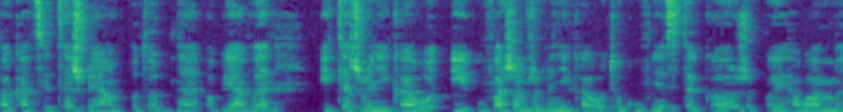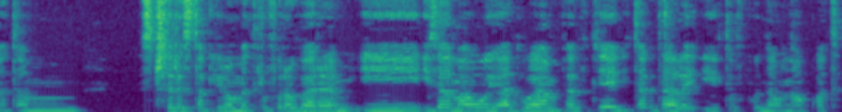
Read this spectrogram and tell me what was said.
wakacje też miałam podobne objawy i też wynikało, i uważam, że wynikało to głównie z tego, że pojechałam tam z 400 kilometrów rowerem i, i za mało jadłam pewnie i tak dalej. I to wpłynęło na układ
